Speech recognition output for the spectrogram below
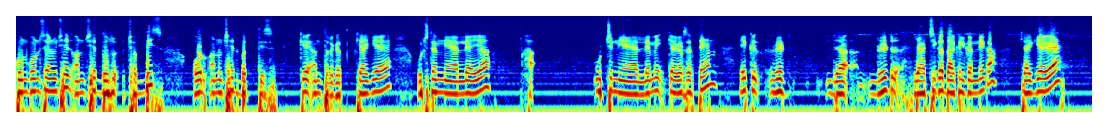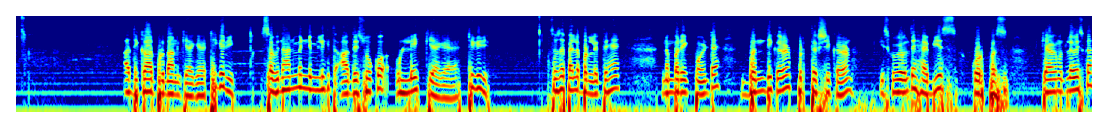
कौन कौन से अनुच्छेद? अनुच्छेद 226 और अनुच्छेद 32 के अंतर्गत क्या किया है? उच्चतम न्यायालय या उच्च न्यायालय में क्या कर सकते हैं एक रिट या, रिट याचिका दाखिल करने का क्या किया गया अधिकार प्रदान किया गया ठीक है जी। संविधान में निम्नलिखित आदेशों को उल्लेख किया गया है। ठीक है जी। सबसे पहले पढ़ लेते हैं। नंबर एक पॉइंट है बंदीकरण प्रत्यक्षीकरण। इसको क्या बोलते हैं? Habeas corpus. क्या मतलब है इसका?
